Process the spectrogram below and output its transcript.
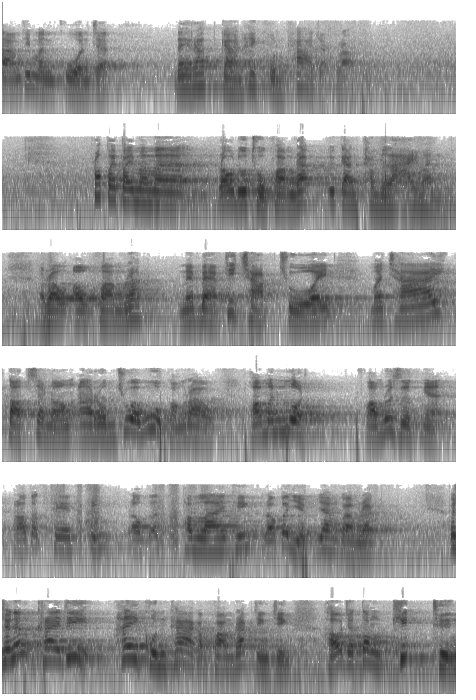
ตามที่มันควรจะได้รับการให้คุณค่าจากเรา เพราะไปไปมามาเราดูถูกความรักด้วยการทำลายมัน เราเอาความรักในแบบที่ฉาบฉวย มาใช้ตอบสนองอารมณ์ชั่ววูบของเรา พอมันหมดความรู้สึกเนี่ย เราก็เททิ้ง เราก็ทำลายทิ้ง เราก็เหยียบย่ำความรัก เพราะฉะนั้นใครที่ให้คุณค่ากับความรักจริง ๆ เขาจะต้องคิดถึง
